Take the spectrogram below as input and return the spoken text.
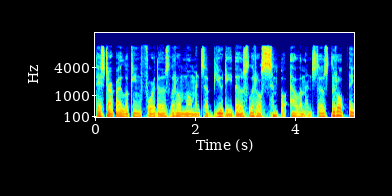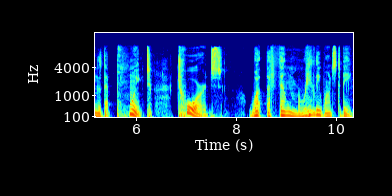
They start by looking for those little moments of beauty, those little simple elements, those little things that point towards what the film really wants to be.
